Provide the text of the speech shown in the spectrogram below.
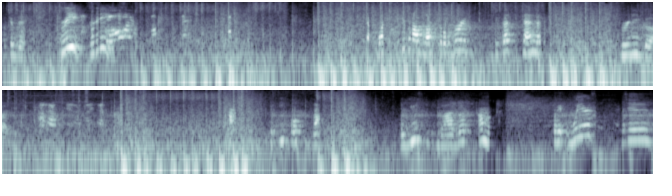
Look at this. Three, three. Have left over? If, if that's ten, that's pretty good. I used to be bad, but I'm okay. Where's hedges?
